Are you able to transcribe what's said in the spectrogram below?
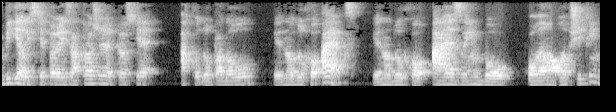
videli ste prvý zápas, že proste ako dopadol jednoducho Ajax. Jednoducho AS Rim bol oveľa lepší tým.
